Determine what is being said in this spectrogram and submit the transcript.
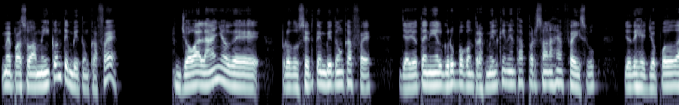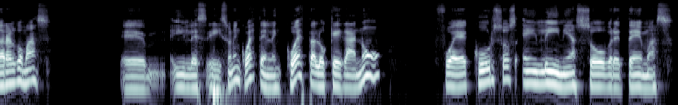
Me pasó a mí con Te invito a un café. Yo al año de producir Te invito a un café, ya yo tenía el grupo con 3.500 personas en Facebook, yo dije, yo puedo dar algo más. Em, y les hice una encuesta. En la encuesta lo que ganó fue cursos en línea sobre temas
